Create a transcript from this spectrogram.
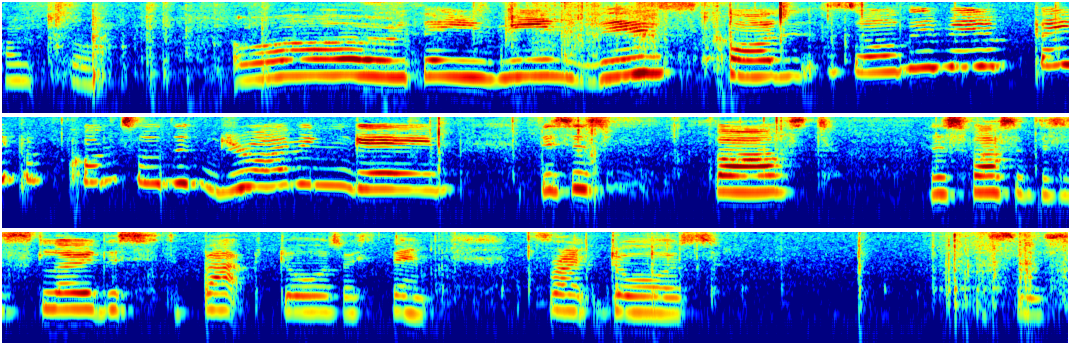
console. Oh, they mean this console. They made a paper console, the driving game. This is fast. This is fast. This is slow. This is the back doors, I think. Front doors. This is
